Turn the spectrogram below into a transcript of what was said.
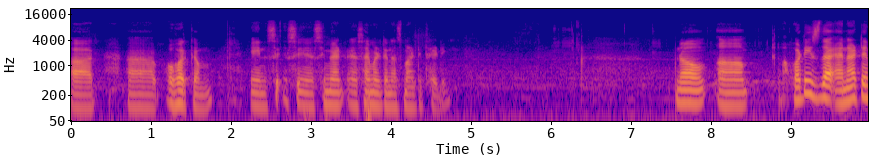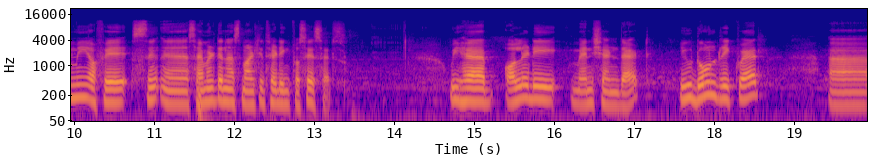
are uh, overcome in uh, simultaneous multithreading. Now, um, what is the anatomy of a uh, simultaneous multithreading processors? We have already mentioned that you do not require uh,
